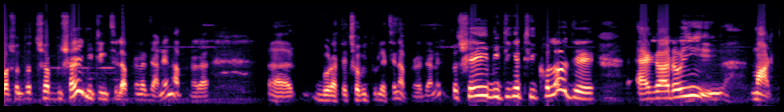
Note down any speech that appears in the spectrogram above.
বসন্তোৎসব বিষয়ে মিটিং ছিল, আপনারা জানেন, আপনারা গোড়াতে ছবি তুলেছেন, আপনারা জানেন। তো সেই মিটিংয়ে ঠিক হলো যে এগারোই মার্চ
